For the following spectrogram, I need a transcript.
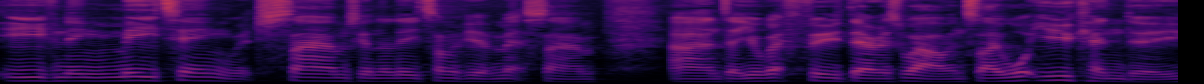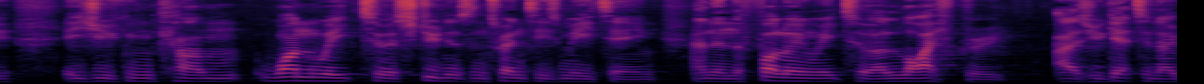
evening meeting, which Sam's going to lead. Some of you have met Sam. And uh, you'll get food there as well. And so what you can do is you can come one week to a students and 20s meeting, and then the following week to a life group as you get to know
